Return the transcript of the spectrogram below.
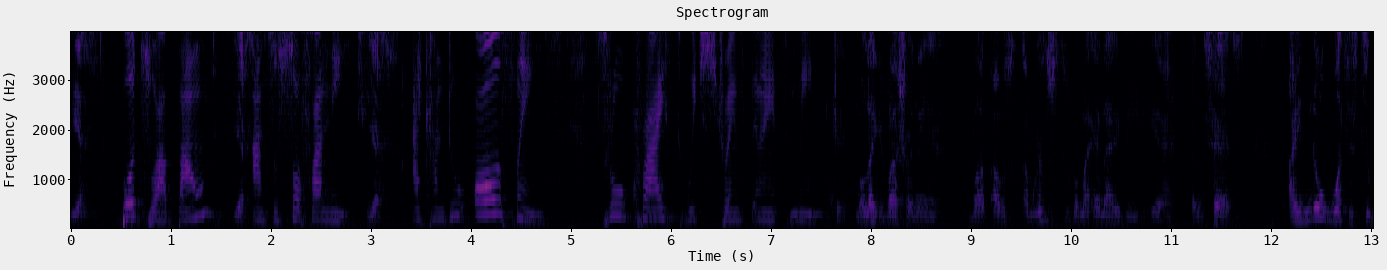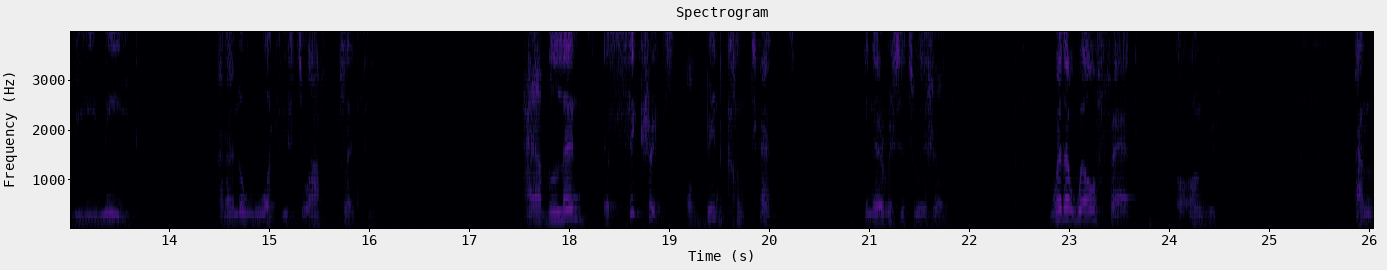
yes, both to abound yes, and to suffer need. yes. I can do all things through Christ which strengtheneth me. Okay, more like version here, but I was I'm going to just look at my NIV here and it says, I know what is to be in need, and I know what is to have plenty. I have learned a secret of being content in every situation, whether well fed or hungry. And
